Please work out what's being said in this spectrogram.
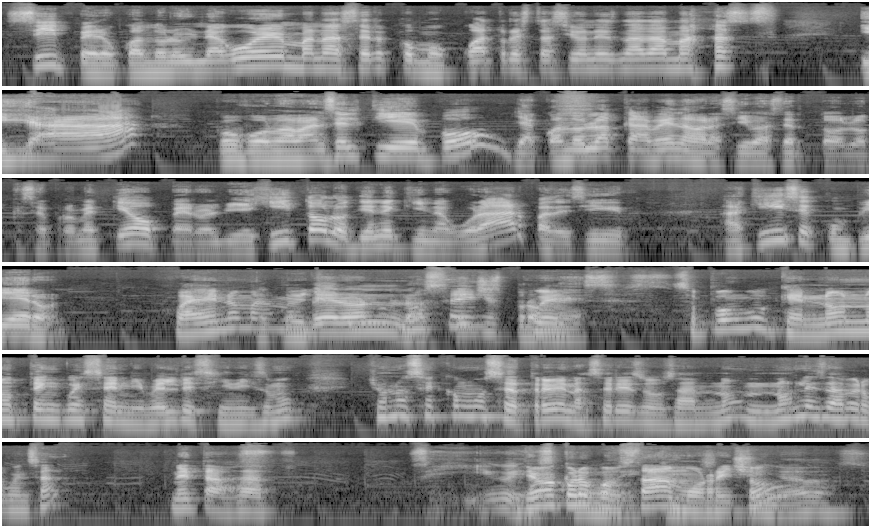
Sí, pero cuando lo inauguren van a ser como cuatro estaciones nada más. Y ya, conforme avance el tiempo, ya cuando lo acaben, ahora sí va a ser todo lo que se prometió. Pero el viejito lo tiene que inaugurar para decir, aquí se cumplieron. Bueno, Se mames. cumplieron no las sé, promesas. Supongo que no, no tengo ese nivel de cinismo. Yo no sé cómo se atreven a hacer eso. O sea, ¿no, no les da vergüenza? Neta, o sea, Sí, güey. Yo me acuerdo cuando estaba ¿qué morrito? chingados?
